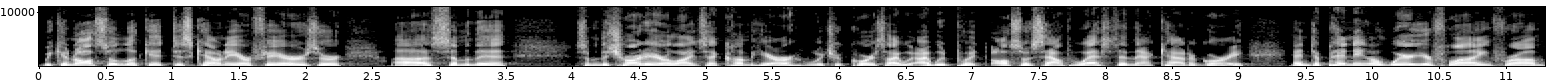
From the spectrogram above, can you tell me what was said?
We can also look at discount airfares or uh, some of the some of the charter airlines that come here, which of course I, w- I would put also Southwest in that category. And depending on where you're flying from,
